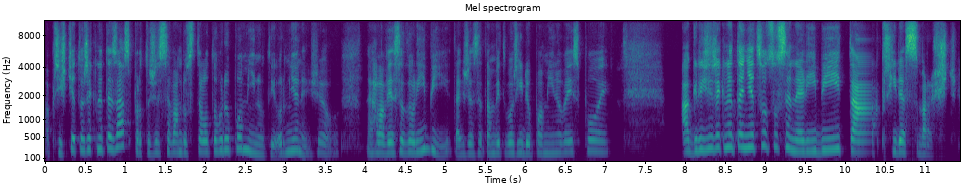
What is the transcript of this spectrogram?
a příště to řeknete zas, protože se vám dostalo toho dopamínu, ty odměny, že jo. Na hlavě se to líbí, takže se tam vytvoří dopamínový spoj. A když řeknete něco, co se nelíbí, tak přijde smršť.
